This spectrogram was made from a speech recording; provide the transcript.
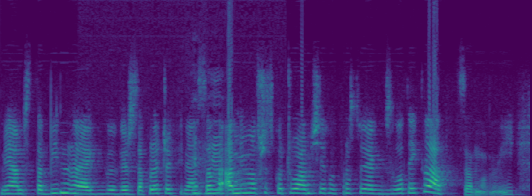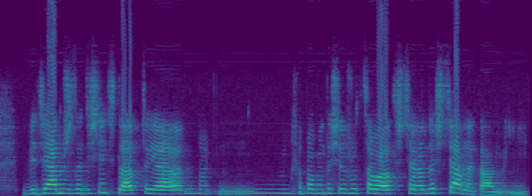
Miałam stabilne jakby, wiesz, zaplecze finansowe, mhm. a mimo wszystko czułam się po prostu jak w złotej klatce. No. I wiedziałam, że za 10 lat to ja no, mm, chyba będę się rzucała od ściany do ściany tam i,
